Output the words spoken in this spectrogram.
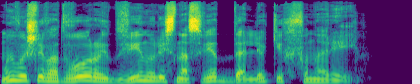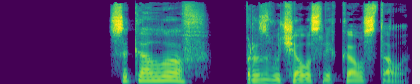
Мы вышли во двор и двинулись на свет далеких фонарей. «Соколов», — прозвучало слегка устало,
